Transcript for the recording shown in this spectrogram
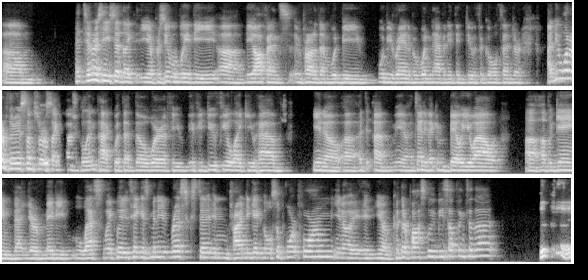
Um, it's interesting you said like you know presumably the uh, the offense in front of them would be would be random. It wouldn't have anything to do with the goaltender. I do wonder if there is some sort of psychological impact with that though, where if you if you do feel like you have you know uh, a, um, you know a attendee that can bail you out uh, of a game, that you're maybe less likely to take as many risks to, in trying to get goal support for them. You know, it, you know, could there possibly be something to that? There could,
